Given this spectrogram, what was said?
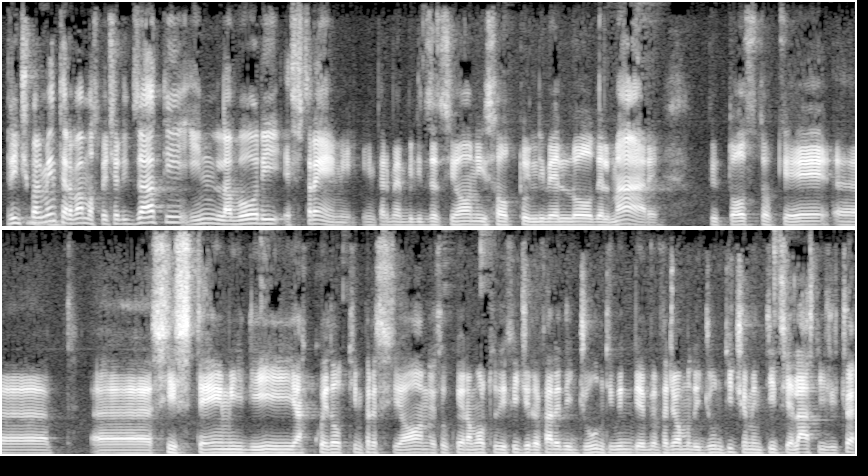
Principalmente mm-hmm. eravamo specializzati in lavori estremi, impermeabilizzazioni sotto il livello del mare, piuttosto che eh, eh, sistemi di acquedotti in pressione su cui era molto difficile fare dei giunti, quindi facevamo dei giunti cementizi elastici, cioè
